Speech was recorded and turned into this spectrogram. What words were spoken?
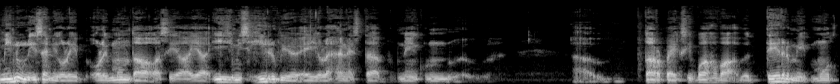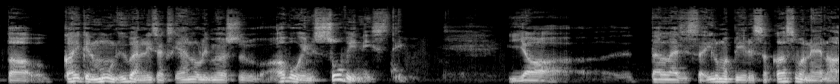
minun isäni oli, oli monta asiaa, ja ihmishirviö ei ole hänestä niin kuin, äh, tarpeeksi vahva termi, mutta kaiken muun hyvän lisäksi hän oli myös avoin sovinisti. Ja tällaisessa ilmapiirissä kasvaneena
